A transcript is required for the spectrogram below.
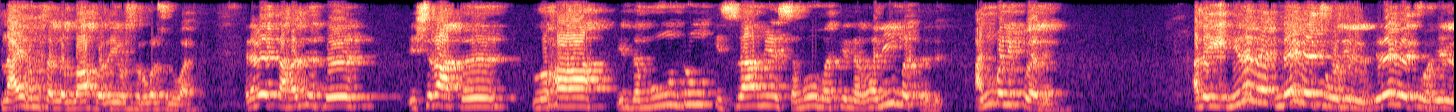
நாயகம் செல்லல்லா அலைஹி சொல்வர் சொல்வார்கள் எனவே தஹஜ்ஜுத் இஷ்ராக்கு லுஹா இந்த மூன்றும் இஸ்லாமிய சமூகத்தின் கனிமத் அது அன்பளிப்பு அது. அதை நிறைவே நிறைவேற்றுவதில் நிறைவேற்றுவதில்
